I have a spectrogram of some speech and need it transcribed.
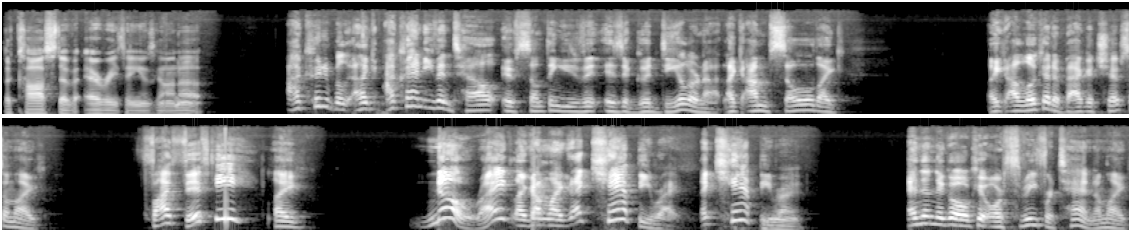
the cost of everything has gone up. I couldn't believe like I can't even tell if something even is a good deal or not. Like I'm so like like I look at a bag of chips, I'm like five fifty? Like no, right? Like I'm like, that can't be right. That can't be right. Right. And then they go, okay, or three for ten. I'm like,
